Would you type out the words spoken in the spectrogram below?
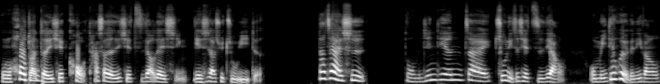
我们后端的一些 code，它设的一些资料类型也是要去注意的。那再来是，我们今天在处理这些资料，我们一定会有个地方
